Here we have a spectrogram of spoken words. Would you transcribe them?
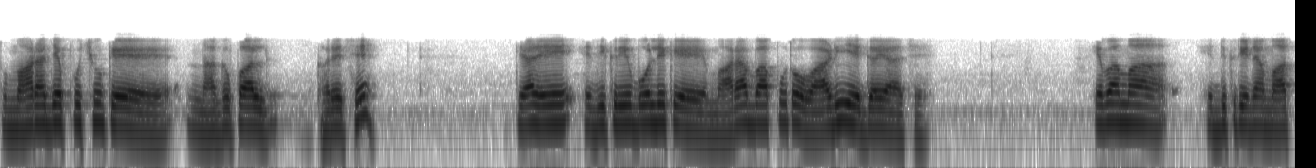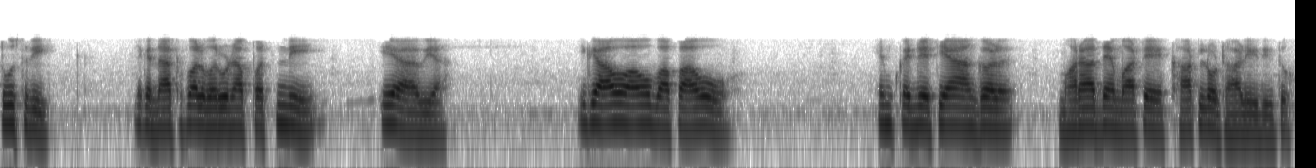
તો મહારાજે પૂછ્યું કે, નાગપાલ ઘરે છે? ત્યારે એ દીકરી બોલી કે, મારા બાપુ તો વાડીએ ગયા છે. એવામાં એ દીકરીના માતુશ્રી એટલે કે નાગપાલ વરુના પત્ની એ આવ્યા. કે, આવો આવો બાપા, આવો. એમ કહીને ત્યાં આગળ મહારાજને માટે ખાટલો ઢાળી દીધો.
